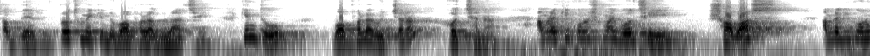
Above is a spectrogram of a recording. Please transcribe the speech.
শব্দের প্রথমে কিন্তু বফলাগুলো আছে। কিন্তু বফলার উচ্চারণ হচ্ছে না। আমরা কি কোনো সময় বলছি সবাস। আমরা কি কোনো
